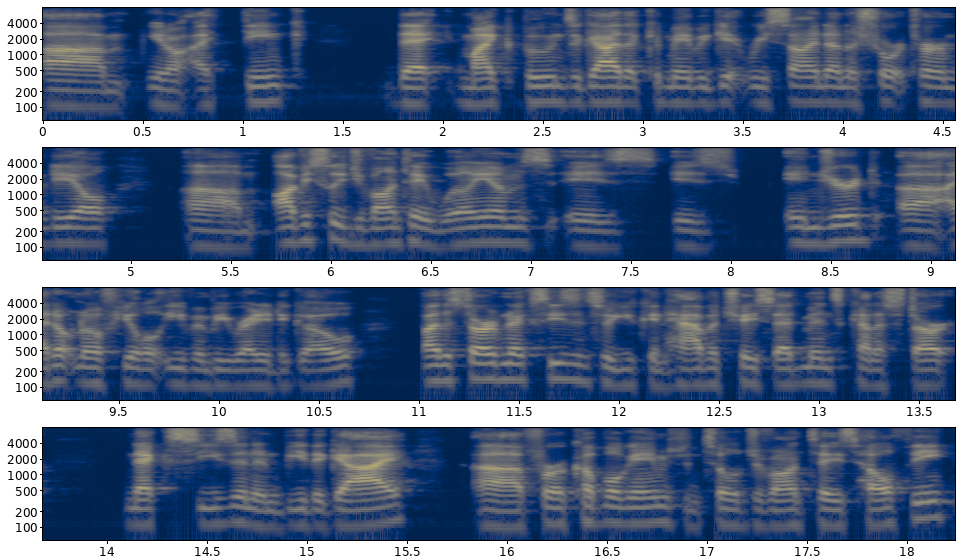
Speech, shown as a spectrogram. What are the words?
Um, you know, I think that Mike Boone's a guy that could maybe get re-signed on a short-term deal. Um, obviously, Javonte Williams is is injured. Uh, I don't know if he'll even be ready to go by the start of next season. So you can have a Chase Edmonds kind of start next season and be the guy uh, for a couple games until Javonte's healthy.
